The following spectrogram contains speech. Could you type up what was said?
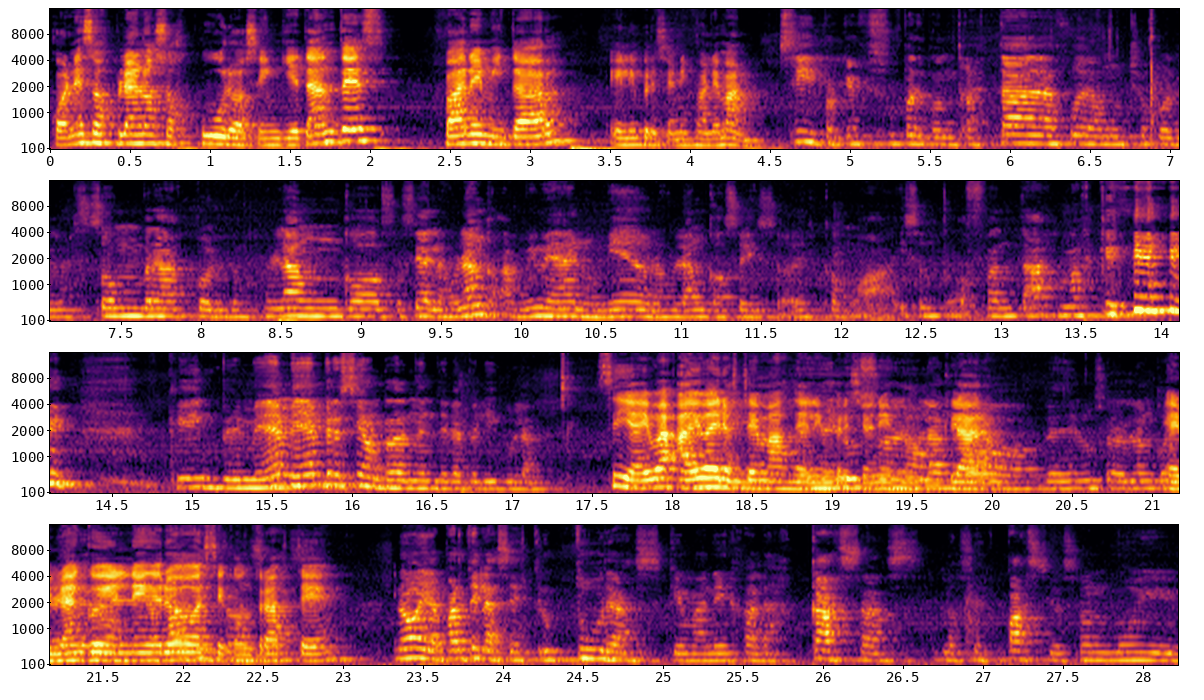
con esos planos oscuros e inquietantes para imitar el impresionismo alemán. Sí, porque es súper contrastada, juega mucho con las sombras, con los blancos, o sea, los blancos, a mí me dan un miedo los blancos eso, es como, ay, son todos fantasmas, que, que me, da, me da impresión realmente la película. Sí, hay, hay varios temas del impresionismo, claro. Desde el uso del blanco el blanco y el negro, ese contraste. No, y aparte las estructuras que maneja, las casas, los espacios son muy,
